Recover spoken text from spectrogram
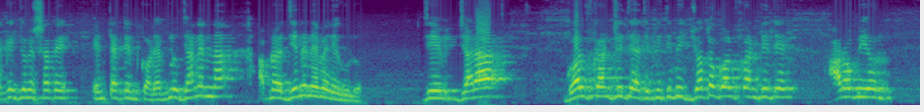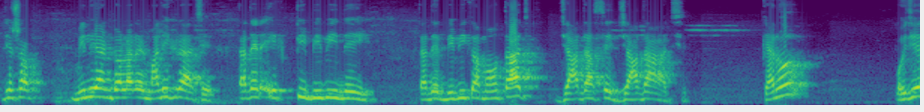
এক একজনের সাথে এন্টারটেন করে। এগুলো জানেন না, আপনারা জেনে নেবেন এগুলো। যে যারা গলফ কান্ট্রিতে আছে, পৃথিবীর যত গলফ কান্ট্রিতে আরবীয় যেসব মিলিয়ন ডলারের মালিকরা আছে, তাদের একটি বিবি নেই। তাদের বিবিকা মহতাজ জাদা সে জাদা আছে। কেন? ওই যে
